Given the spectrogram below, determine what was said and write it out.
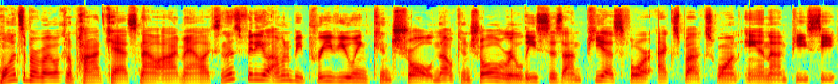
What's up everybody, welcome to Podcast Now, I'm Alex. In this video, I'm going to be previewing Control. Now, Control releases on PS4, Xbox One, and on PC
